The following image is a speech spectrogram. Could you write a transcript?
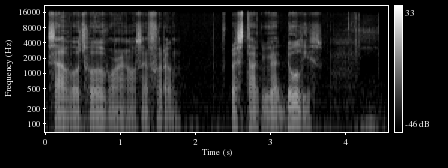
salvo 12 rounds. And for the for the stock, we got dualies.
